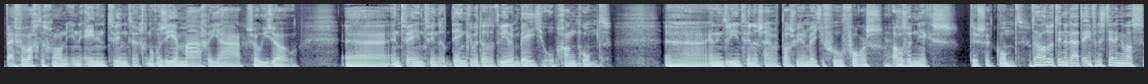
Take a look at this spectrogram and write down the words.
wij verwachten gewoon in 21 nog een zeer mager jaar sowieso. Uh, en 22 denken we dat het weer een beetje op gang komt. Uh, en in 23 zijn we pas weer een beetje full force. Ja. Als er niks tussen komt. Daar hadden we het inderdaad. Een van de stellingen was:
